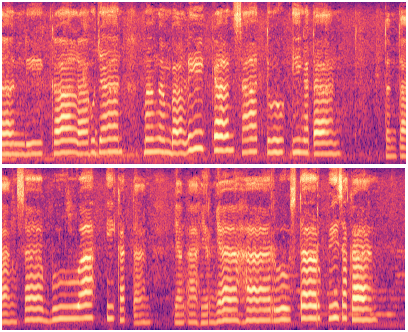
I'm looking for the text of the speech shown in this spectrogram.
Dan dikala hujan mengembalikan satu ingatan tentang sebuah ikatan yang akhirnya harus terpisahkan.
